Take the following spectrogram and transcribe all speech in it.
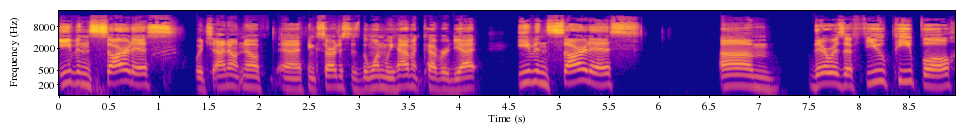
Even Sardis, which I don't know if, uh, I think Sardis is the one we haven't covered yet. Even Sardis, um, there was a few people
